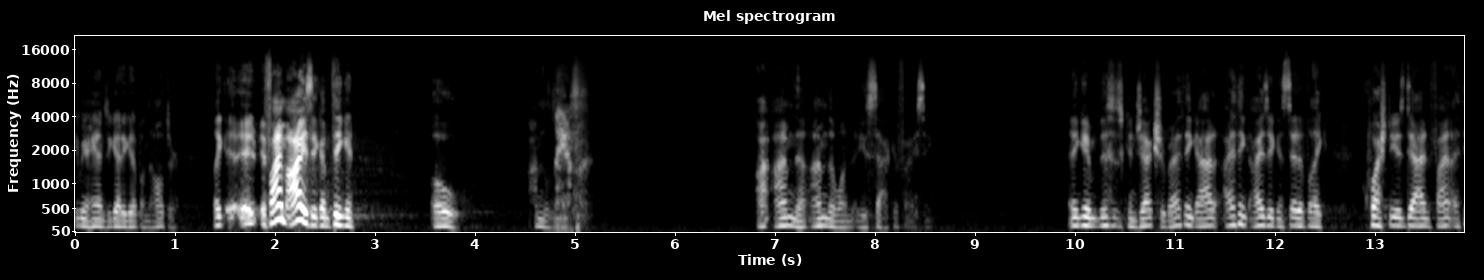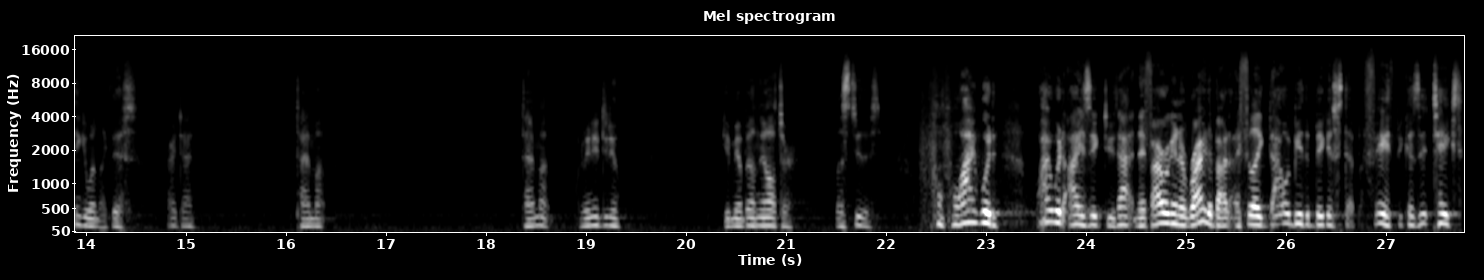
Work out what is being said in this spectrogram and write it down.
give me your hands. You got to get up on the altar. Like, if I'm Isaac, I'm thinking, oh, I'm the lamb. I, am the, I'm the one that he's sacrificing. And again, this is conjecture, but I think, I think Isaac, instead of like questioning his dad and finally, I think he went like this. All right, dad, time up. Time up. What do we need to do? Get me up on the altar. Let's do this. Why would, why would Isaac do that? And if I were going to write about it, I feel like that would be the biggest step of faith because it takes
